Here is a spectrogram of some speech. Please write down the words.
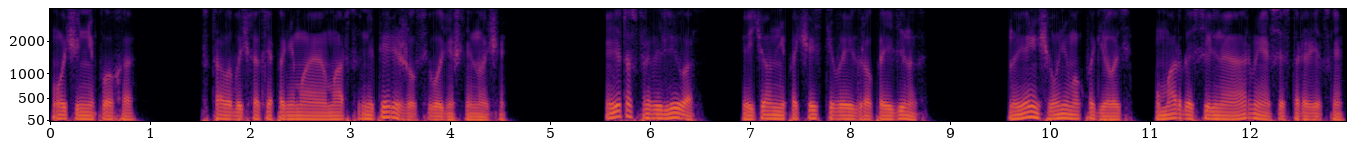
Очень неплохо. Стало быть, как я понимаю, Март не пережил сегодняшней ночи. И это справедливо, ведь он не по чести выиграл поединок. Но я ничего не мог поделать. У Марда сильная армия в Сестрорецке.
